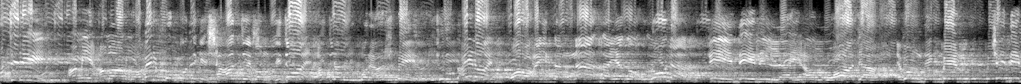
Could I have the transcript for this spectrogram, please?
অচিরেই আমি আমার রবের পক্ষ থেকে সাহায্য এবং বিজয় দেখবেন সেদিন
